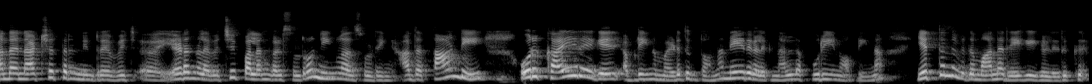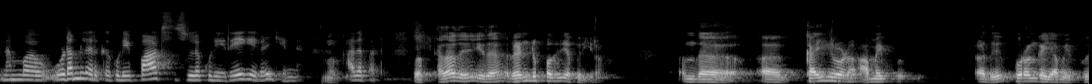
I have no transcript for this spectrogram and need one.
அந்த நட்சத்திரம் நின்ற வச்சு இடங்களை வச்சு பலன்கள் சொல்கிறோம் நீங்களும் அதை சொல்கிறீங்க அதை தாண்டி ஒரு கை ரேகை அப்படின்னு நம்ம எடுத்துக்கிட்டோம்னா நேர்களுக்கு நல்லா புரியணும் அப்படின்னா எத்தனை விதமான ரேகைகள் இருக்குது நம்ம உடம்புல இருக்கக்கூடிய பார்ட்ஸ் சொல்லக்கூடிய ரேகைகள் என்ன. அதை பார்த்து ஓகே. அதாவது இதை ரெண்டு பகுதியாக பிரிக்கிறோம். அந்த கைகளோட அமைப்பு அது புறங்கை அமைப்பு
